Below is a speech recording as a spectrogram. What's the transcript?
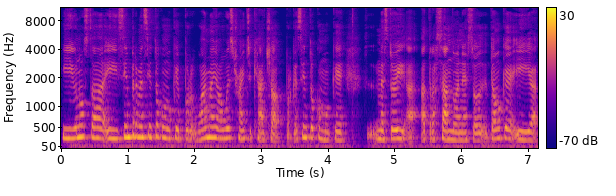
y uno está y siempre me siento como que por, why am I always trying to catch up porque siento como que me estoy atrasando en eso tengo que y ah,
